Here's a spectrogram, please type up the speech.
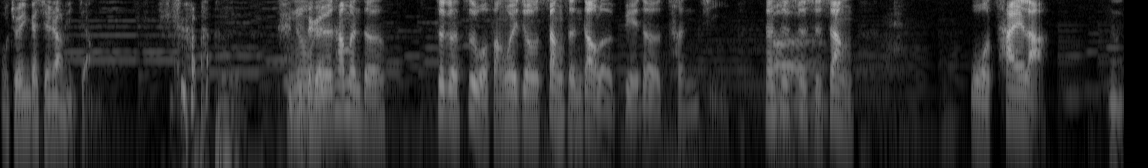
我觉得应该先让你讲。嗯，因为我觉得他们的这个自我防卫就上升到了别的层级。但是事实上，我猜啦，嗯，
